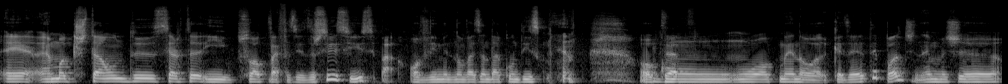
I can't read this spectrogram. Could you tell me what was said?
é, é uma questão de certa. E o pessoal que vai fazer exercício, isso, pá, obviamente não vais andar com um Discman ou Exato. com um Walkman, ou quer dizer, até podes, né? mas uh,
